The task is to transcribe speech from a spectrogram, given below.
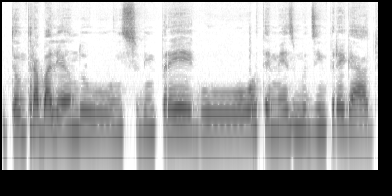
Então trabalhando em subemprego ou até mesmo desempregado.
